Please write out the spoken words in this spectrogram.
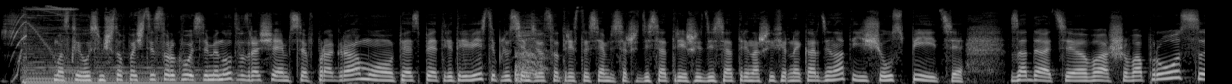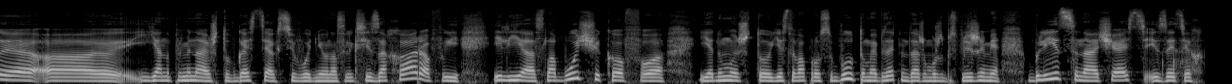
В Москве 8 часов почти 48 минут. Возвращаемся в программу 553320 плюс 7 900 370 63 63 наши эфирные координаты. Еще успеете задать э, ваши вопросы. А, я напоминаю, что в гостях сегодня у нас Алексей Захаров и Илья Слободчиков. А, я думаю, что если вопросы будут, то мы обязательно даже, может быть, в режиме Блиц на часть из этих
